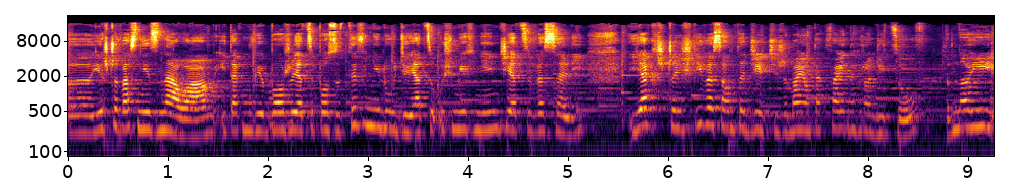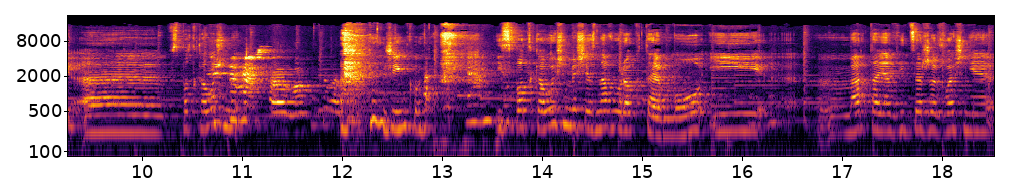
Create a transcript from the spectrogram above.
e, jeszcze Was nie znałam i tak mówię, Boże, jacy pozytywni ludzie, jacy uśmiechnięci, jacy weseli. Jak szczęśliwe są te dzieci, że mają tak fajnych rodziców. No i e, spotkałyśmy... Dziękuję. I spotkałyśmy się znowu rok temu i Marta, ja widzę, że właśnie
